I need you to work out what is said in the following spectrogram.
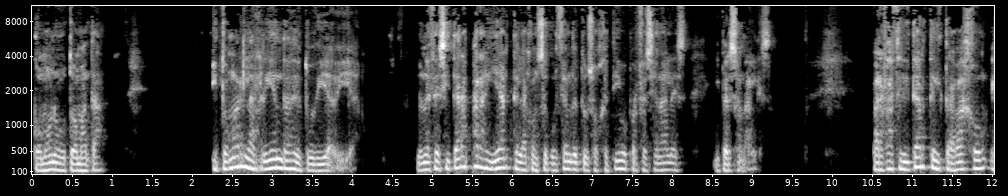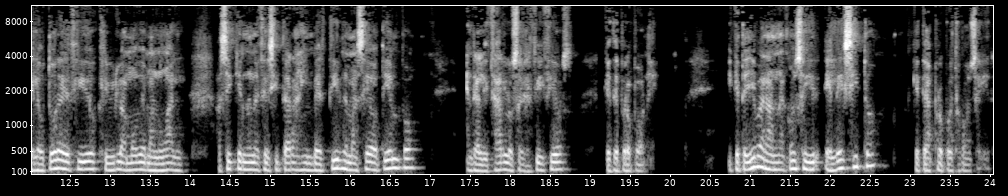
como un autómata y tomar las riendas de tu día a día. Lo necesitarás para guiarte en la consecución de tus objetivos profesionales y personales. Para facilitarte el trabajo, el autor ha decidido escribirlo a modo de manual, así que no necesitarás invertir demasiado tiempo en realizar los ejercicios que te propone y que te llevarán a conseguir el éxito que te has propuesto conseguir.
